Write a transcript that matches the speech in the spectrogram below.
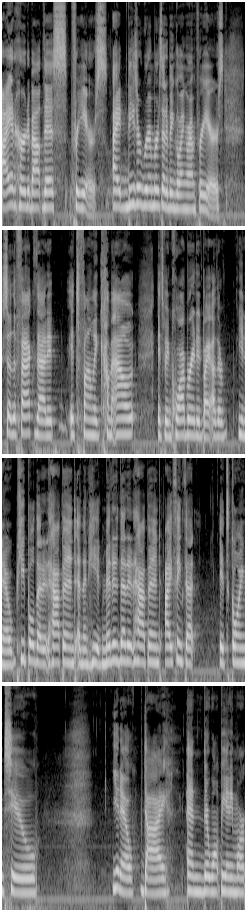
I had heard about this for years. I these are rumors that have been going around for years. So the fact that it it's finally come out, it's been corroborated by other, you know, people that it happened and then he admitted that it happened. I think that it's going to you know, die and there won't be any more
